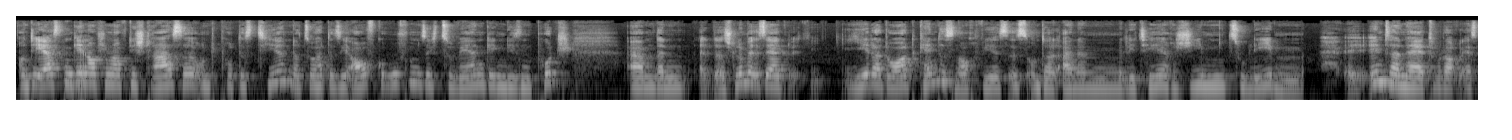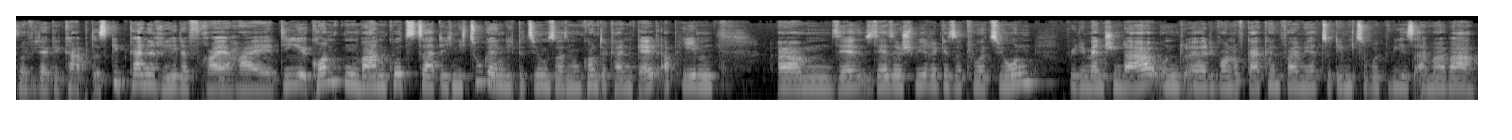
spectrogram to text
Und die ersten gehen auch schon auf die Straße und protestieren. Dazu hatte sie aufgerufen, sich zu wehren gegen diesen Putsch. Ähm, denn das Schlimme ist ja, jeder dort kennt es noch, wie es ist, unter einem Militärregime zu leben. Äh, Internet wurde auch erstmal wieder gekappt. Es gibt keine Redefreiheit. Die Konten waren kurzzeitig nicht zugänglich, beziehungsweise man konnte kein Geld abheben. Ähm, sehr, sehr, sehr schwierige Situation für die Menschen da und äh, die wollen auf gar keinen Fall mehr zu dem zurück, wie es einmal war.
